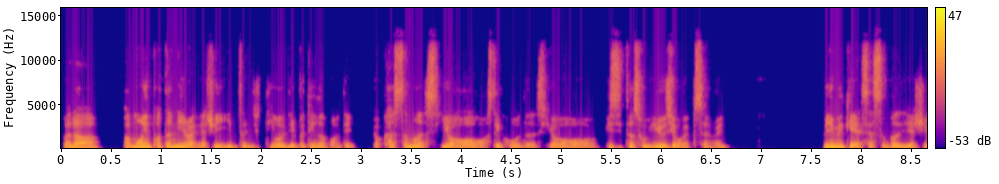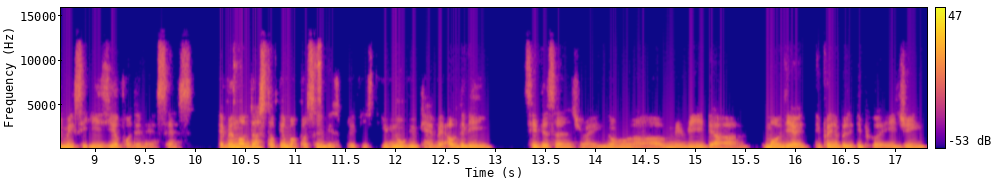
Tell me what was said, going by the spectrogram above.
But uh, but more importantly, right, actually, if you think, if you think about it, your customers, your stakeholders, your visitors who use your website, right, when you make it accessible, it actually makes it easier for them to access. And we're not just talking about person with disabilities. You know, you can have elderly citizens, right? You know, uh, maybe they are more, they are different ability because aging,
